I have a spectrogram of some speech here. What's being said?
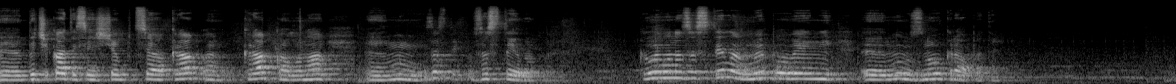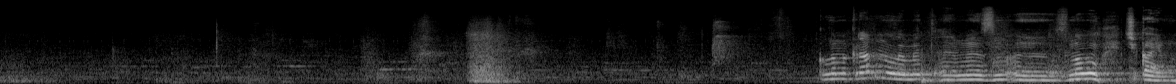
е, дочекатися, щоб ця крап, крапка вона ну, застила. Коли вона застила, ми повинні е, ну, знову крапати. Коли ми крапнули, ми, е, ми е, знову чекаємо.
